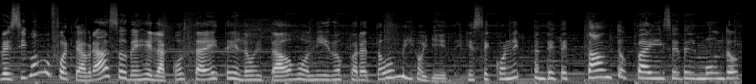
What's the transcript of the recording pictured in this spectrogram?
reciban un fuerte abrazo desde la costa este de los Estados Unidos para todos mis oyentes que se conectan desde tantos países del mundo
